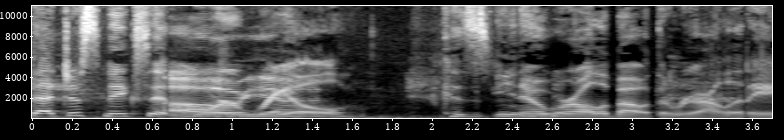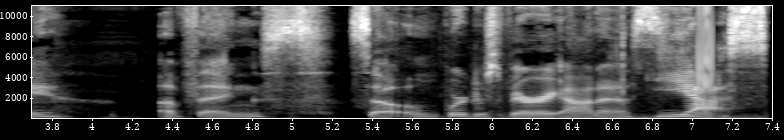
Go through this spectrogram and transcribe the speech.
that just makes it oh, more yeah. real because you know we're all about the reality of things. So we're just very honest. Yes,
